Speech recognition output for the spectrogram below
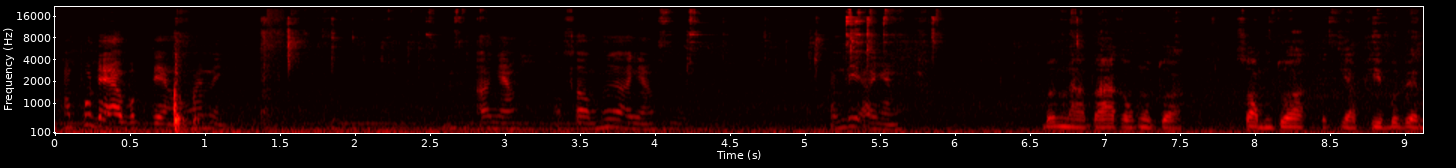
เอาผู้ใดเอาบักแดงมาหน่อยเอายังเอาซอมเพื่อเอายังทำดิเอายังเบื้องหน้าตาของหูตัวซ่อมตัวตะเกียบพี่บ่เป็น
